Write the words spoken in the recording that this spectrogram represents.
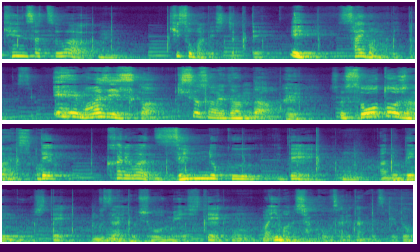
検察はうん。起訴までしちゃってえ？裁判まで行ったんですよ、えー、マジっすか？起訴されたんだ。はい。それ相当じゃないですか？で彼は全力でうん。あの弁護をして無罪を証明して、ん。まあ、今は釈放されたんですけど、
